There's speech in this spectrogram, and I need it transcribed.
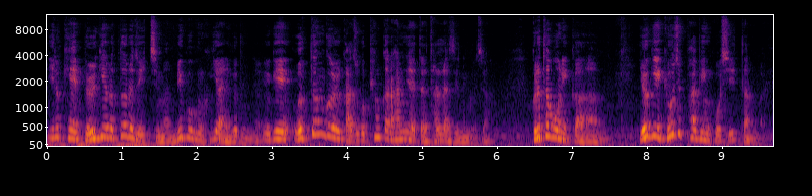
이렇게 별개로 떨어져 있지만 미국은 그게 아니거든요. 이게 어떤 걸 가지고 평가를 하느냐에 따라 달라지는 거죠. 그렇다 보니까 여기에 교집합인 곳이 있다는 말이에요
